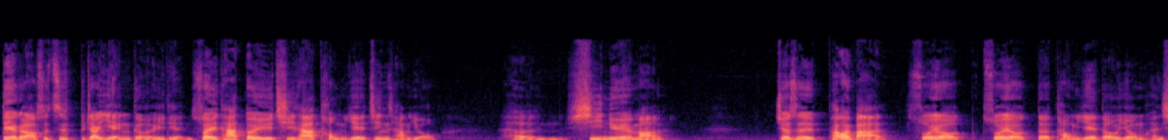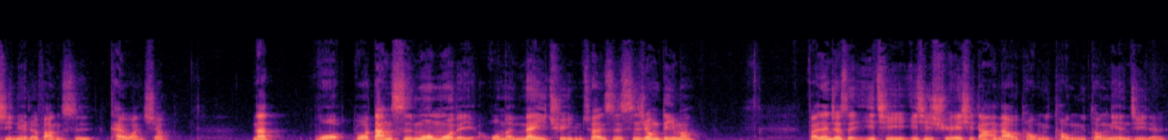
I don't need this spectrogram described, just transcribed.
第二个老师是比较严格一点，所以他对于其他同业经常有很戏谑吗？就是他会把所有所有的同业都用很戏谑的方式开玩笑。那我我当时默默的，我们那一群算是师兄弟吗？反正就是一起一起学、一起打闹，同同同年纪的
